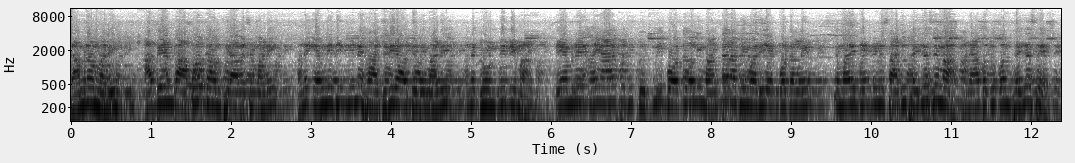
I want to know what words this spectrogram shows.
રામ રામ મારી. આ બેન બાપર ગામથી આવે છે મારી અને એમની દીકરીને હાજરી આવતી હતી મારી અને ઢૂંઢતી હતી માં એમને અહીં આવ્યા પછી દૂધની બોટલની માનતા રાખી મારી એક બોટલની કે મારી દીકરીને સાજુ થઈ જશે માં અને આ બધું બંધ થઈ જશે.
